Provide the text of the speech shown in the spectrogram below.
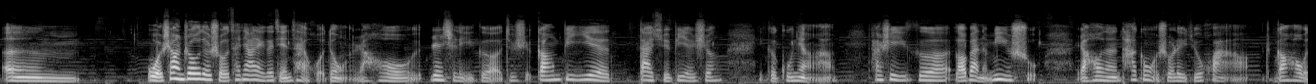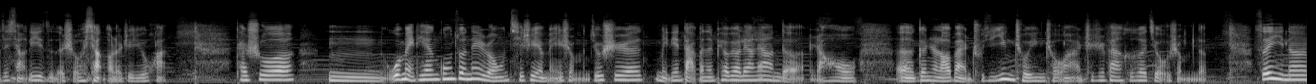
嗯，我上周的时候参加了一个剪彩活动，然后认识了一个就是刚毕业大学毕业生一个姑娘啊，她是一个老板的秘书，然后呢，她跟我说了一句话啊，刚好我在想例子的时候想到了这句话，她说。嗯，我每天工作内容其实也没什么，就是每天打扮的漂漂亮亮的，然后呃跟着老板出去应酬应酬啊，吃吃饭喝喝酒什么的。所以呢，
